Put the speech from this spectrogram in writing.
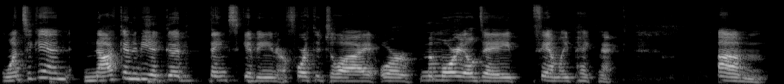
once again, not going to be a good Thanksgiving or 4th of July or Memorial Day family picnic. Um,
